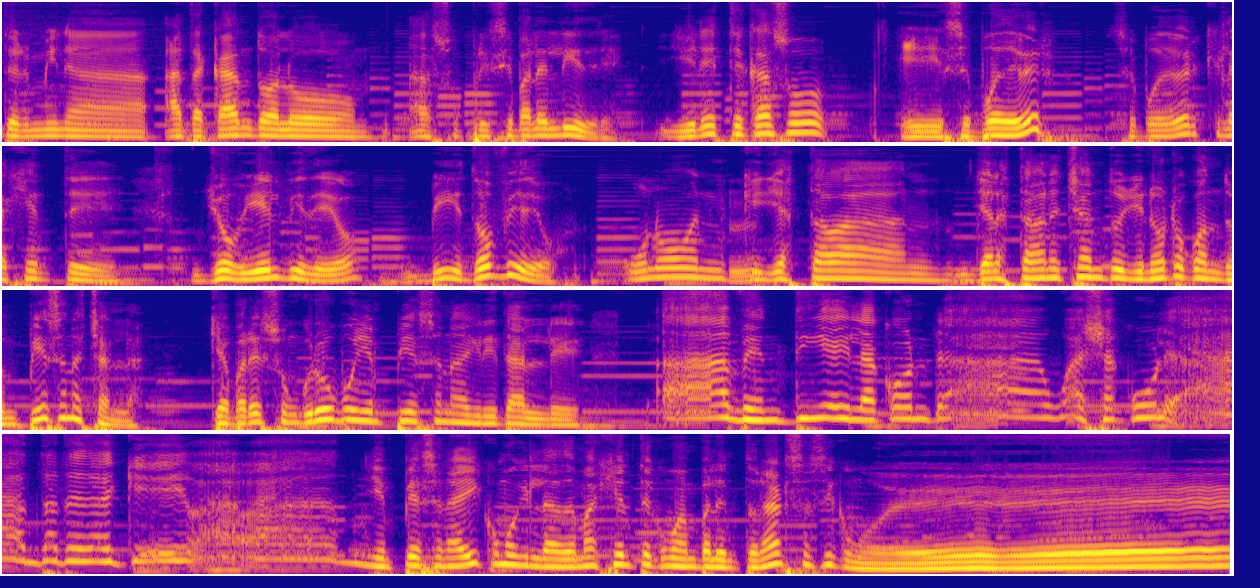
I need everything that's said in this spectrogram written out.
termina atacando a, a sus principales líderes. Y en este caso eh, se puede ver se puede ver que la gente yo vi el video vi dos videos uno en que ya estaban ya la estaban echando y en otro cuando empiezan a echarla que aparece un grupo y empiezan a gritarle ah vendía y la contra ah guayacule ah andate de aquí y empiezan ahí como que la demás gente como a envalentonarse así como eh".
